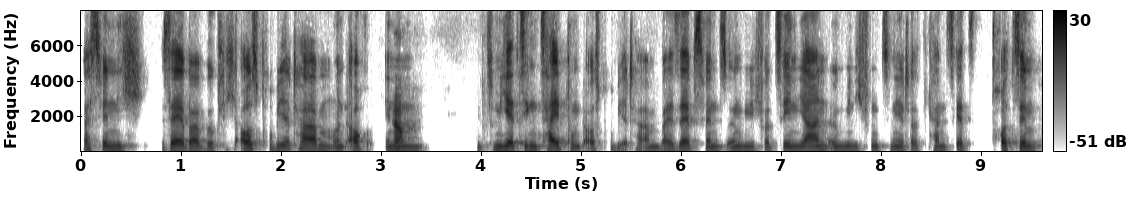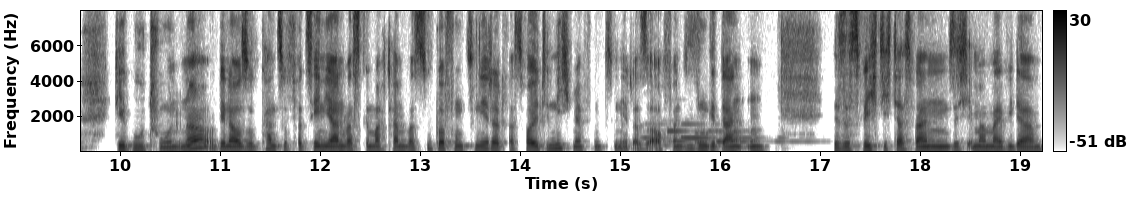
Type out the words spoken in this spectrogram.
was wir nicht selber wirklich ausprobiert haben und auch in, ja zum jetzigen Zeitpunkt ausprobiert haben. Weil selbst wenn es irgendwie vor zehn Jahren irgendwie nicht funktioniert hat, kann es jetzt trotzdem dir gut tun. Ne? genauso kannst du vor zehn Jahren was gemacht haben, was super funktioniert hat, was heute nicht mehr funktioniert. Also auch von diesen Gedanken ist es wichtig, dass man sich immer mal wieder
